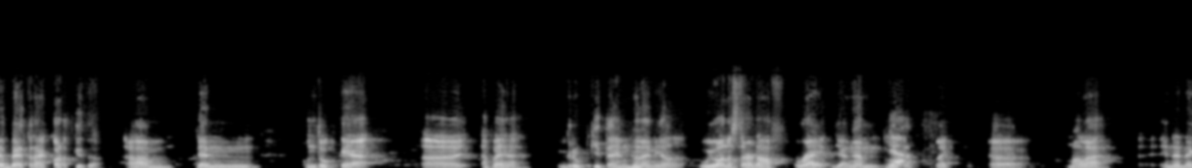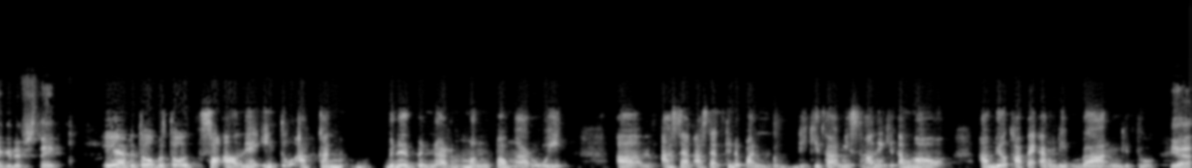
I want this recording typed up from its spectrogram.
ada bad record gitu um, dan untuk kayak uh, apa ya grup kita yang milenial we wanna start off right jangan yeah. kita, like uh, malah in a negative state iya betul betul soalnya itu akan benar-benar mempengaruhi um, aset-aset ke depan di kita. Mm-hmm. Misalnya kita mau ambil KPR di bank gitu. Yeah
